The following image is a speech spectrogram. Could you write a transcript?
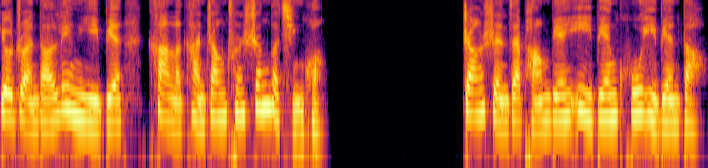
又转到另一边看了看张春生的情况。张婶在旁边一边哭一边道：“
